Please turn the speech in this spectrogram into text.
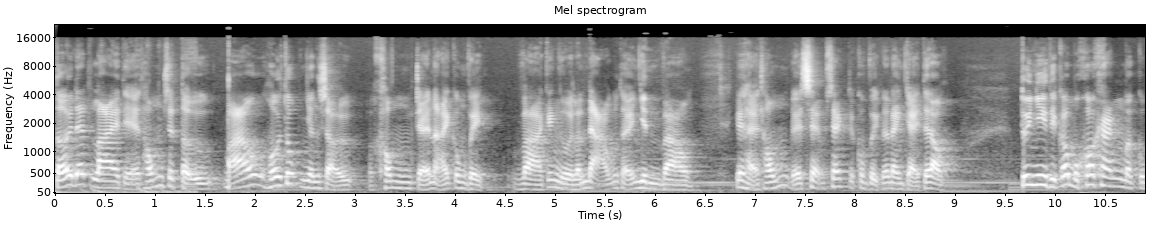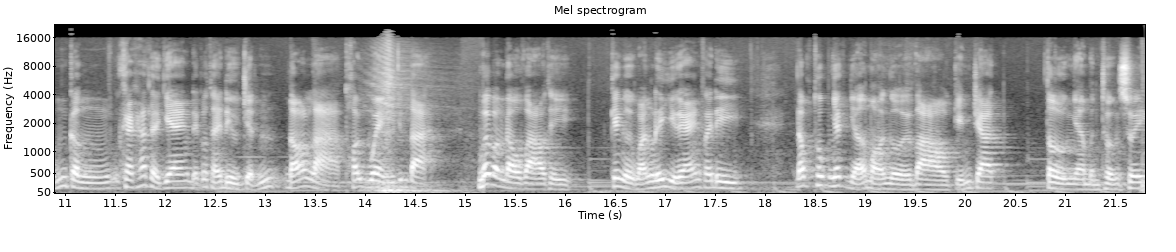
Tới deadline thì hệ thống sẽ tự báo hối thúc nhân sự không trễ nải công việc. Và cái người lãnh đạo có thể nhìn vào cái hệ thống để xem xét cái công việc nó đang chạy tới đâu. Tuy nhiên thì có một khó khăn mà cũng cần kha khá thời gian để có thể điều chỉnh đó là thói quen của chúng ta. Mới ban đầu vào thì cái người quản lý dự án phải đi đốc thúc nhắc nhở mọi người vào kiểm tra tường nhà mình thường xuyên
